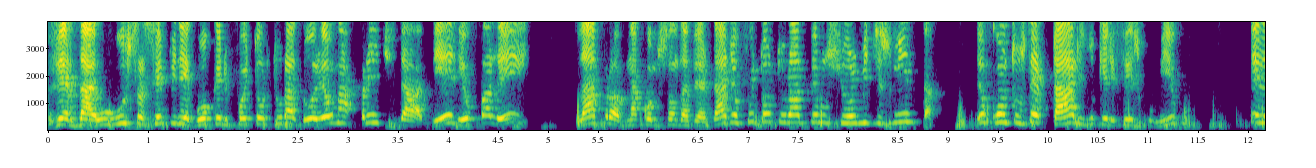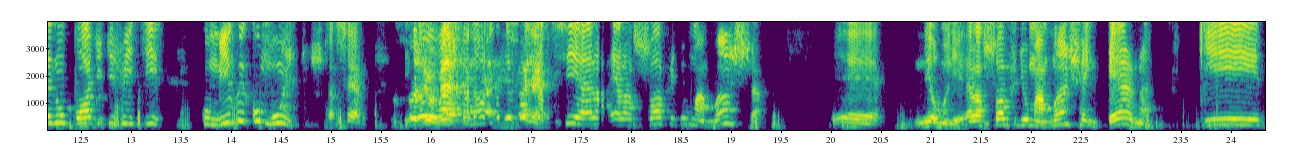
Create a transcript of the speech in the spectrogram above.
Verdade, o Ustra sempre negou que ele foi torturador. Eu, na frente da, dele, eu falei, lá pra, na Comissão da Verdade, eu fui torturado pelo senhor, me desminta. Eu conto os detalhes do que ele fez comigo. Ele não pode desmentir comigo e com muitos, tá certo? Então, eu acho que a nossa democracia ela, ela sofre de uma mancha, é, Neumann, ela sofre de uma mancha interna que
